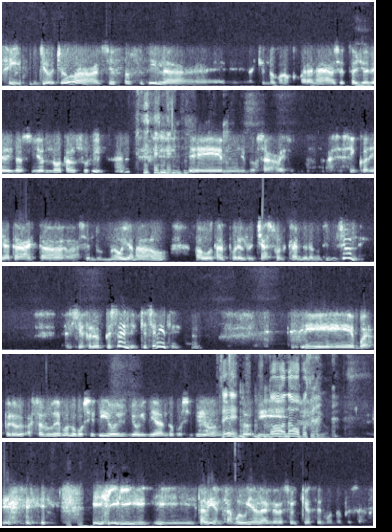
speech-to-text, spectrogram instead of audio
Sí, yo, yo al señor Juan Quien no conozco para nada, ¿cierto? yo le digo al señor no tan sutil. ¿eh? eh, o sea, a ver, hace cinco días atrás estaba haciendo un nuevo llamado a votar por el rechazo al cambio de la Constitución. El jefe de los empresarios, ¿qué se mete? ¿Eh? eh, bueno, pero saludemos lo positivo, yo hoy día ando positivo. Sí, todos andamos positivos. y, y, está bien, está muy bien la declaración que hace el mundo empresario.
